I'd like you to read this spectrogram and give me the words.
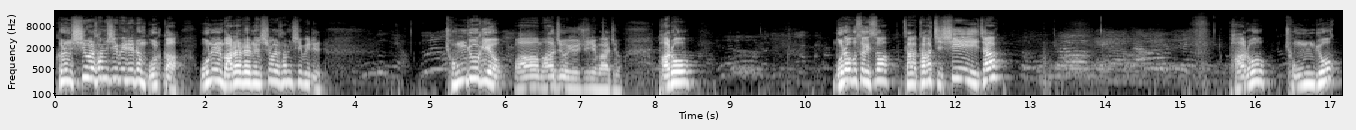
그럼 10월 31일은 뭘까? 오늘 말하려는 10월 31일. 종교개혁. 와, 맞아, 유준이 맞아. 바로, 뭐라고 써 있어? 자, 다 같이 시작. 바로 종교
